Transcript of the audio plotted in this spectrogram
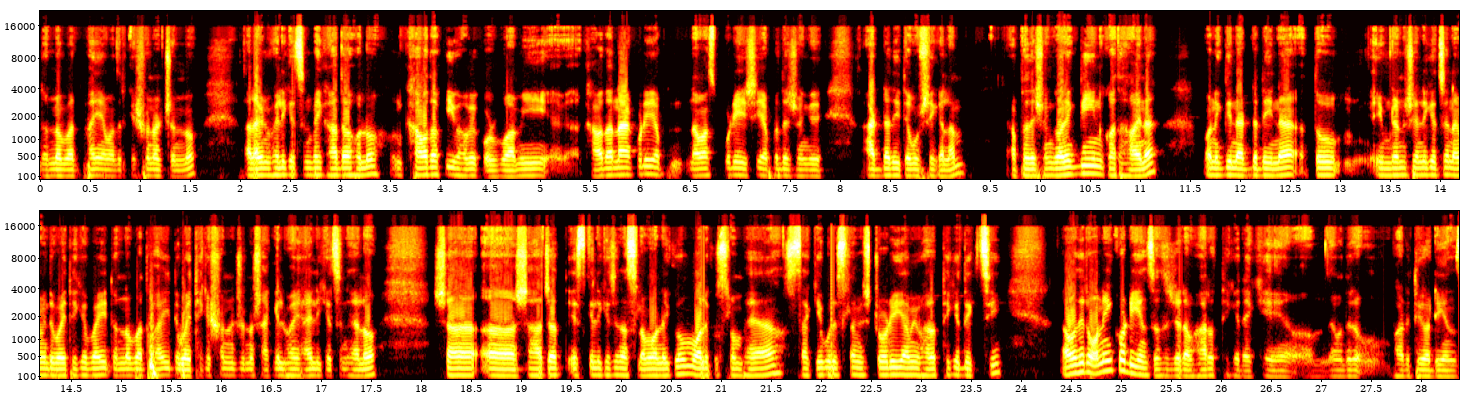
ধন্যবাদ ভাই আমাদেরকে শোনার জন্য। আলামিন ভাই লিখেছেন, ভাই, খাওয়া দাওয়া হলো। খাওয়া দাওয়া কীভাবে করব? আমি খাওয়া দাওয়া না আপ- নামাজ পড়ে এসে আপনাদের সঙ্গে আড্ডা দিতে বসে গেলাম। আপনাদের সঙ্গে অনেকদিন কথা হয় না। অনেকদিন আড্ডা দিই না। তো ইমরান হোসেন লিখেছেন, আমি দুবাই থেকে ভাই, ধন্যবাদ ভাই। দুবাই থেকে শোনার জন্য শাকিল ভাই, হাই লিখেছেন, হ্যালো। শাহজাদ এসকে লিখেছেন, আসসালামু আলাইকুম। ওয়ালাইকুম আসসালাম ভাইয়া। সাকিবুল ইসলাম স্টোরি আমি ভারত থেকে দেখছি। আমাদের অনেক অডিয়েন্স আছে যারা ভারত থেকে দেখে আমাদের ভারতীয় অডিয়েন্স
